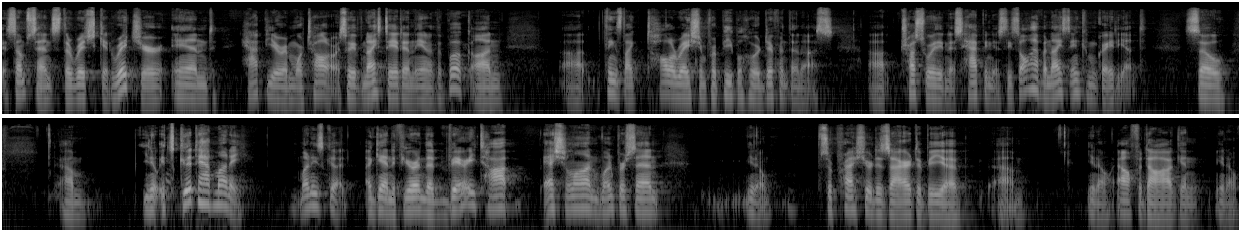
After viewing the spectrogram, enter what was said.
in some sense, the rich get richer and happier and more tolerant. So we have nice data in the end of the book on uh, things like toleration for people who are different than us, uh, trustworthiness, happiness. These all have a nice income gradient. So, um, you know, it's good to have money. Money's good. Again, if you're in the very top echelon, 1%, you know, suppress your desire to be a, um, you know, alpha dog and, you know,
